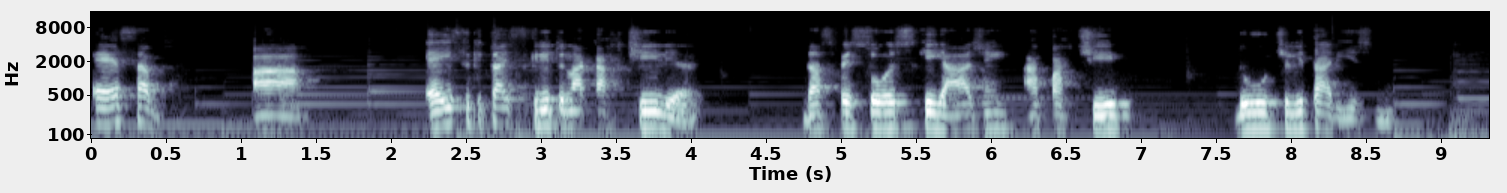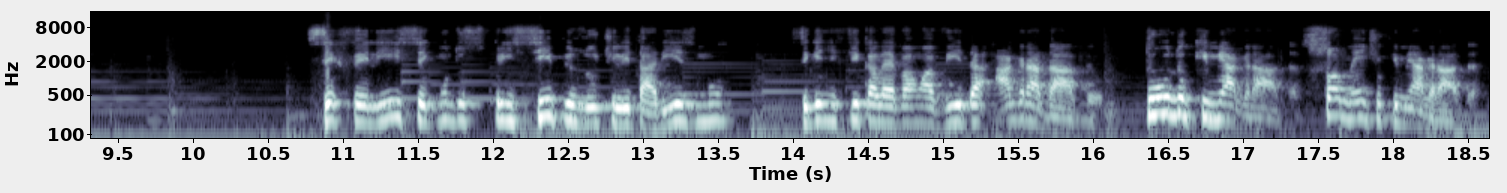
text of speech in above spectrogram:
Essa a, é isso que está escrito na cartilha das pessoas que agem a partir do utilitarismo. Ser feliz segundo os princípios do utilitarismo significa levar uma vida agradável. Tudo que me agrada, somente o que me agrada.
